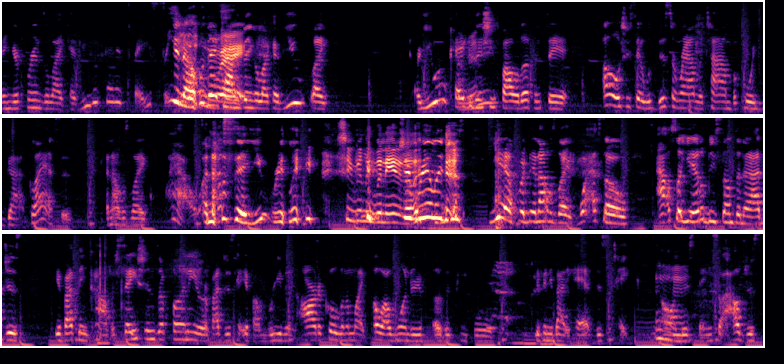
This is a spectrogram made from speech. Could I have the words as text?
and your friends are like have you looked at his face you know that kind of thing or like have you like are you okay because then she followed up and said oh, she said, was this around the time before you got glasses? And I was like, wow. And I said, you really, she really went in. she really just, yeah. For, and I was like, wow. So, so yeah, it'll be something that I just, if I think conversations are funny, or if I just, if I'm reading an article and I'm like, oh, I wonder if other people, if anybody had this take on Mhm. this thing. So I'll just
